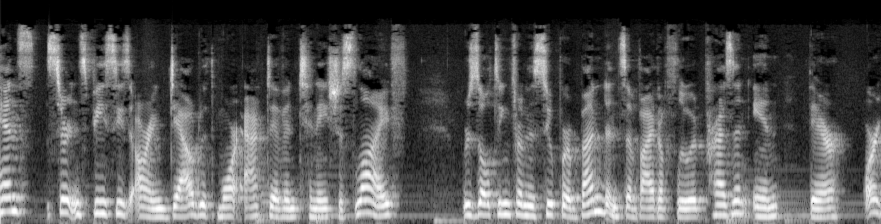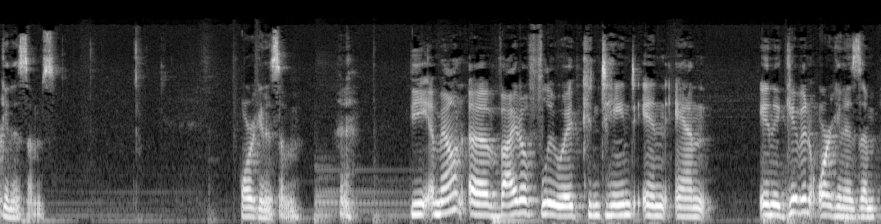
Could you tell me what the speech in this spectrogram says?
Hence, certain species are endowed with more active and tenacious life, resulting from the superabundance of vital fluid present in their organisms. Organism. the amount of vital fluid contained in an in a given organism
